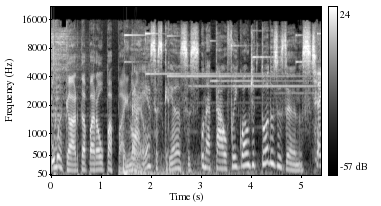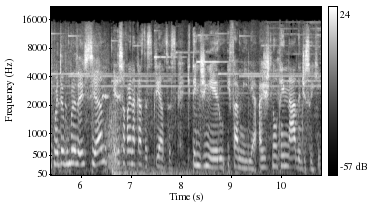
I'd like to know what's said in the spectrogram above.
Uma carta para o Papai Para Noel. essas crianças, o Natal foi igual de todos os anos. Será que vai ter algum presente esse ano? Ele só vai na casa das crianças que tem dinheiro e família. A gente não tem nada disso aqui.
